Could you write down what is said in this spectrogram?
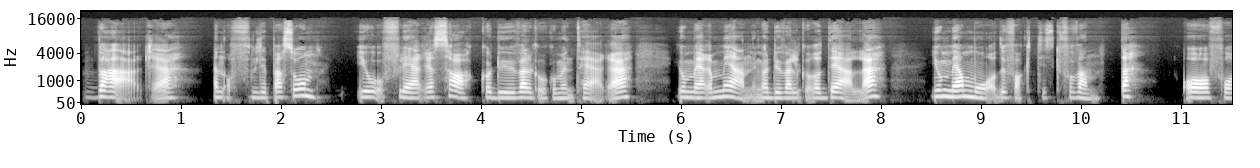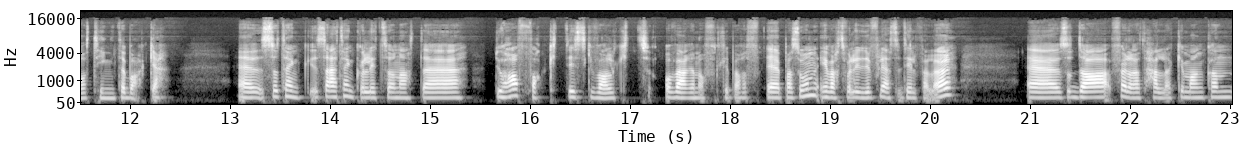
være en offentlig person, jo flere saker du velger å kommentere, jo mer meninger du velger å dele, jo mer må du faktisk forvente å få ting tilbake. Eh, så, tenk, så jeg tenker litt sånn at eh, du har faktisk valgt å være en offentlig eh, person, i hvert fall i de fleste tilfeller. Eh, så da føler jeg at heller ikke man kan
